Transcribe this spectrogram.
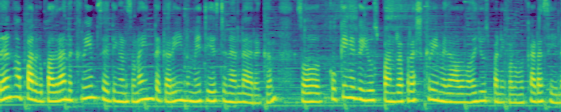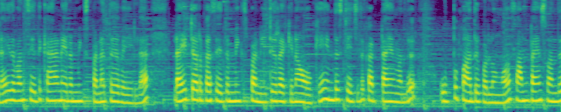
தேங்காய் பாலுக்கு பதிலாக இந்த க்ரீம் சேர்த்திங்கன்னு சொன்னால் இந்த கறி இன்னுமே டேஸ்ட்டு நல்லா இருக்கும். ஸோ குக்கிங்குக்கு யூஸ் பண்ணுற ஃப்ரெஷ் க்ரீம் ஏதாவது வந்து யூஸ் பண்ணிக்கொள்ளுங்க. கடைசியில் இதை வந்து சேர்த்து கரை மிக்ஸ் பண்ண தேவையில்லை. லைட்டாக இருக்கா சேர்த்து மிக்ஸ் பண்ணிவிட்டு இறக்கினா ஓகே இந்த ஸ்டேஜில் கட்டாயம் வந்து உப்பு பார்த்துக்கொள்ளுங்க. சம்டைம்ஸ் வந்து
